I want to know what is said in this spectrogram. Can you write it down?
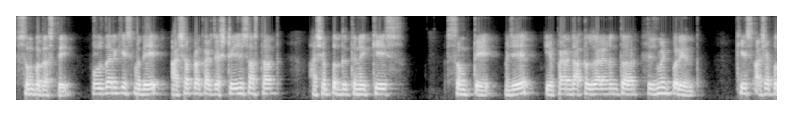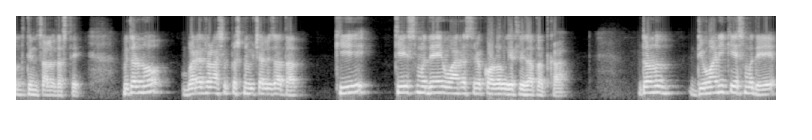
संपत असते. फौजदारी केसमध्ये अशा प्रकारच्या स्टेजेस असतात. अशा पद्धतीने केस संपते. म्हणजे एफ आय आर दाखल झाल्यानंतर जजमेंटपर्यंत केस अशा पद्धतीने चालत असते. मित्रांनो बऱ्याच वेळा असे प्रश्न विचारले जातात की केसमध्ये वारस रेकॉर्डवर घेतले जातात का? मित्रांनो दिवाणी केसमध्ये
